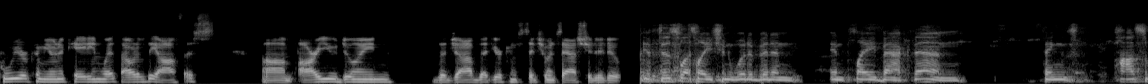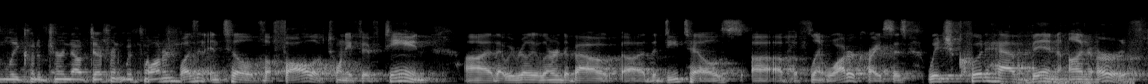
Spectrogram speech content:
who you're communicating with out of the office. Um, are you doing the job that your constituents asked you to do? If this legislation would have been in, in play back then, things possibly could have turned out different with water? It wasn't until the fall of 2015 uh, that we really learned about uh, the details uh, of the Flint water crisis, which could have been unearthed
